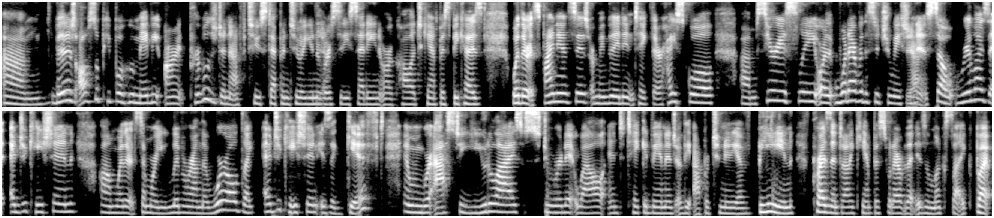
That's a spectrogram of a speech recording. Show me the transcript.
Um, but then there's also people who maybe aren't privileged enough to step into a university setting or a college campus because whether it's finances or maybe they didn't take their high school um, seriously or whatever the situation Yeah. is. So realize that education, um, whether it's somewhere you live around the world, like education is a gift. And when we're asked to utilize, steward it well, and to take advantage of the opportunity of being present on a campus, whatever that is and looks like, but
